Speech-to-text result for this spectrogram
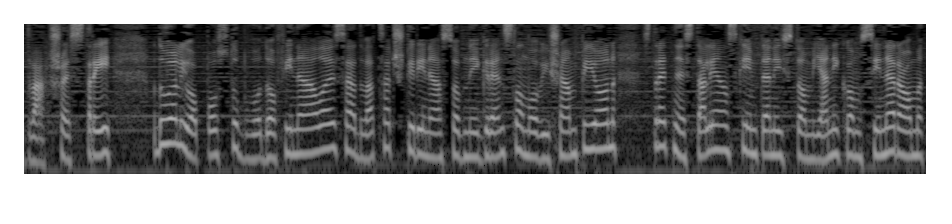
6-2, 6-3. V dueli o postup do finále sa 24-násobný Grand Slamový šampión stretne s talianským tenistom Janikom Sinerom.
